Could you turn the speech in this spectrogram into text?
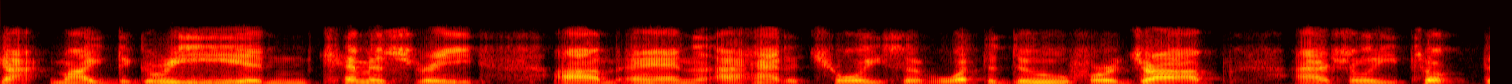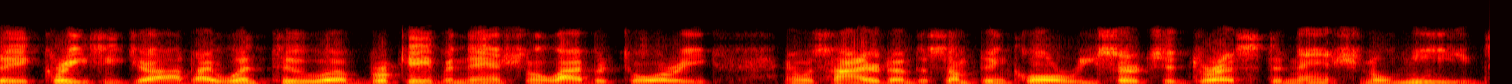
got my degree in chemistry um, and I had a choice of what to do for a job, I actually took the crazy job. I went to uh, Brookhaven National Laboratory and was hired under something called Research Addressed to National Needs.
